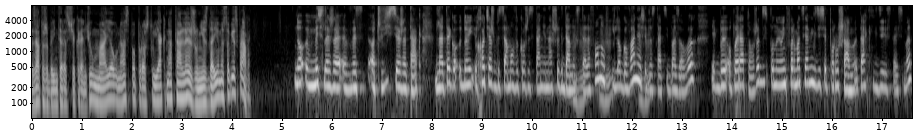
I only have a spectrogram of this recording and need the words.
za to, żeby interes się kręcił, mają nas po prostu jak na talerzu. Nie zdajemy sobie sprawy. No, myślę, że wy, oczywiście, że tak. Dlatego no i chociażby samo wykorzystanie naszych danych z telefonów i logowania się do stacji bazowych, jakby operatorzy dysponują informacjami, gdzie się poruszamy, tak? gdzie jesteśmy.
